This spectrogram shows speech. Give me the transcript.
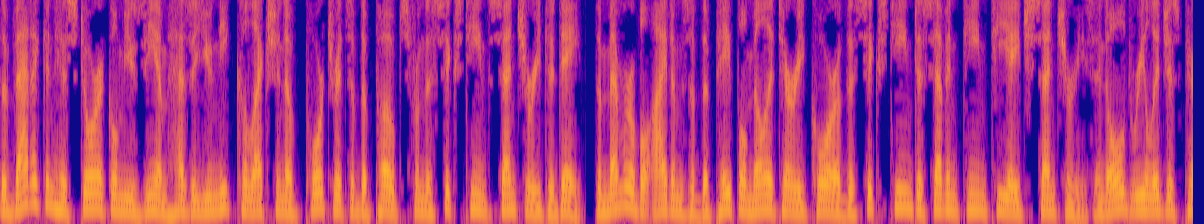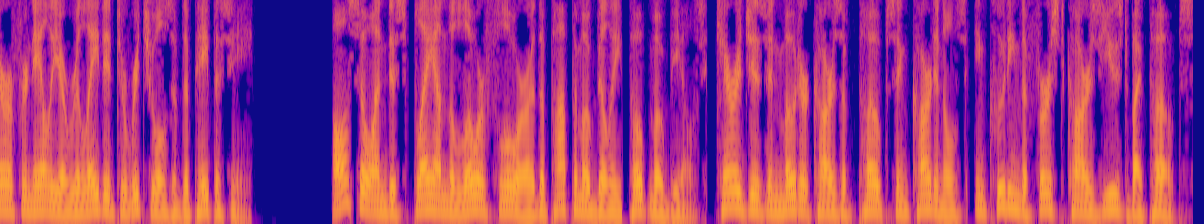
The Vatican Historical Museum has a unique collection of portraits of the popes from the 16th century to date, the memorable items of the papal military corps of the 16 to 17th centuries and old religious paraphernalia related to rituals of the papacy. Also on display on the lower floor are the papamobili popemobiles, carriages and motorcars of popes and cardinals, including the first cars used by popes.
